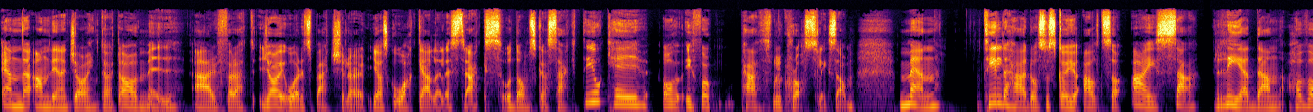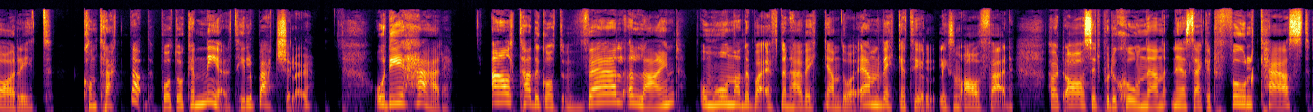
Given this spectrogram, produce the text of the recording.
enda anledningen att jag inte hört av mig är för att jag är årets Bachelor, jag ska åka alldeles strax och de ska ha sagt det är okej okay, if our paths will cross. Liksom. Men till det här då så ska ju alltså Aisa redan ha varit kontraktad på att åka ner till Bachelor. Och det är här allt hade gått väl aligned om hon hade bara efter den här veckan, då, en vecka till liksom avfärd, hört av sig till produktionen. Ni har säkert full cast,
